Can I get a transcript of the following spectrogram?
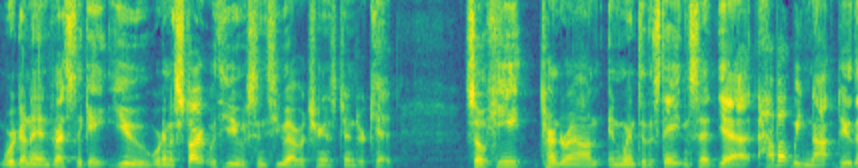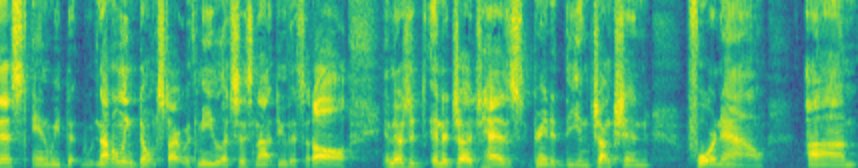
we're going to investigate you. We're going to start with you since you have a transgender kid. So he turned around and went to the state and said, "Yeah, how about we not do this? And we d- not only don't start with me, let's just not do this at all." And there's a and a judge has granted the injunction for now, um,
